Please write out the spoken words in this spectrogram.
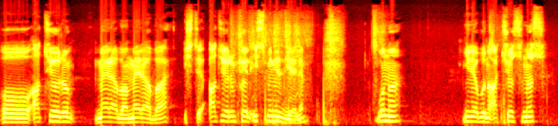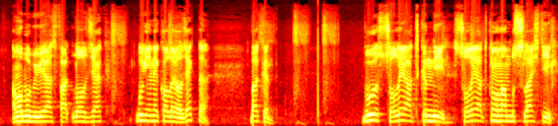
o atıyorum merhaba merhaba işte atıyorum şöyle isminiz diyelim. Bunu yine bunu açıyorsunuz ama bu bir biraz farklı olacak. Bu yine kolay olacak da bakın bu sola yatkın değil. Sola yatkın olan bu slash değil.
